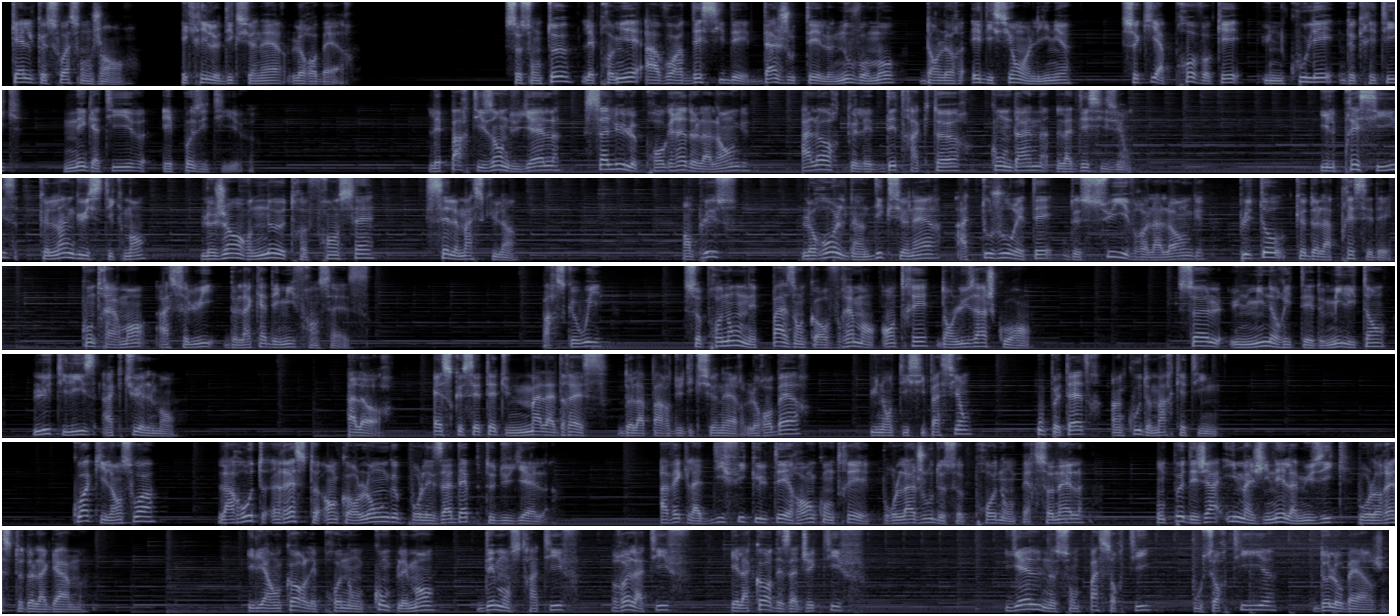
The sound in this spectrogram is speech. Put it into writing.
quel que soit son genre, écrit le dictionnaire Le Robert. Ce sont eux les premiers à avoir décidé d'ajouter le nouveau mot dans leur édition en ligne, ce qui a provoqué une coulée de critiques négatives et positives. Les partisans du Yel saluent le progrès de la langue alors que les détracteurs condamnent la décision. Ils précisent que linguistiquement, le genre neutre français, c'est le masculin. En plus, le rôle d'un dictionnaire a toujours été de suivre la langue plutôt que de la précéder, contrairement à celui de l'Académie française. Parce que oui, ce pronom n'est pas encore vraiment entré dans l'usage courant. Seule une minorité de militants l'utilise actuellement. Alors, est-ce que c'était une maladresse de la part du dictionnaire Le Robert, une anticipation ou peut-être un coup de marketing? Quoi qu'il en soit, la route reste encore longue pour les adeptes du Yel avec la difficulté rencontrée pour l'ajout de ce pronom personnel, on peut déjà imaginer la musique pour le reste de la gamme. Il y a encore les pronoms compléments, démonstratifs, relatifs et l'accord des adjectifs. Yel ne sont pas sortis ou sortilles de l'auberge.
